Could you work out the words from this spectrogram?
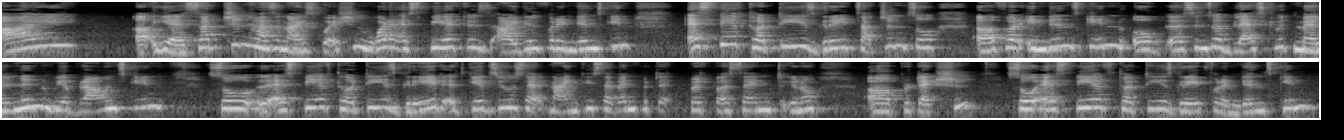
I uh, yes, Sachin has a nice question. What SPF is ideal for Indian skin? SPF 30 is great, Sachin. So uh, for Indian skin, oh, uh, since we're blessed with melanin, we are brown skin. So SPF 30 is great. It gives you 97%, you know, uh, protection. So SPF 30 is great for Indian skin.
